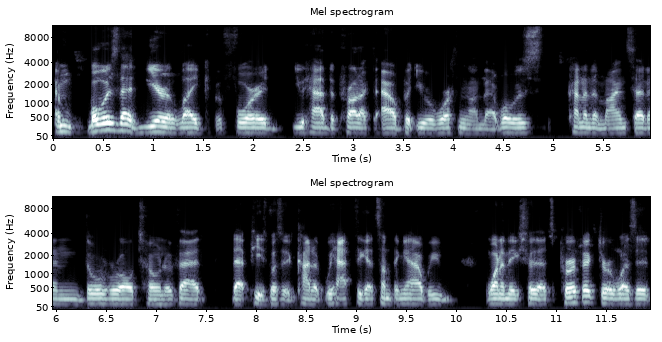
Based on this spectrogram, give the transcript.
And what was that year like before you had the product out, but you were working on that? What was kind of the mindset and the overall tone of that that piece? Was it kind of we have to get something out, we want to make sure that's perfect, or was it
